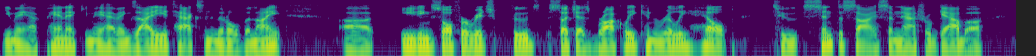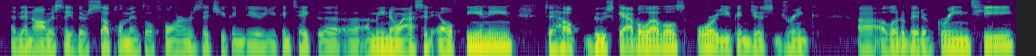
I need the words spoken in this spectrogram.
You may have panic. You may have anxiety attacks in the middle of the night. Uh, eating sulfur rich foods such as broccoli can really help to synthesize some natural GABA. And then obviously there's supplemental forms that you can do. You can take the uh, amino acid L-theanine to help boost GABA levels, or you can just drink uh, a little bit of green tea.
